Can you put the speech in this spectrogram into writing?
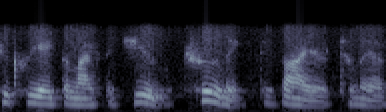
to create the life that you truly desire to live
